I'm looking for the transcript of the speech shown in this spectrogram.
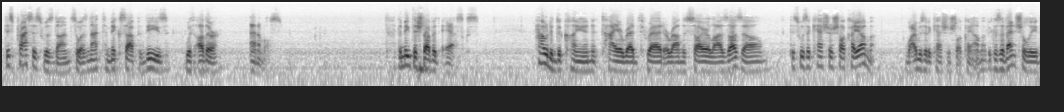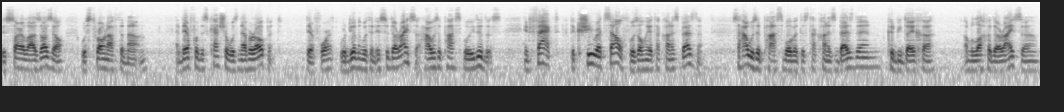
This process was done so as not to mix up these with other animals. The Mikdash David asks, how did the Kayan tie a red thread around the Sa'ir Lazazel? This was a Kesher Shal Kayama. Why was it a Kesher Shal Kayama? Because eventually the Sa'ir Lazazel was thrown off the mountain, and therefore this Kesher was never opened. Therefore, we're dealing with an Issa. How is it possible he did this? In fact, the Kshira itself was only a Takanis Bezdin. So how is it possible that this Takanis Bezdin could be Daicha, a Malacha Daraisa?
